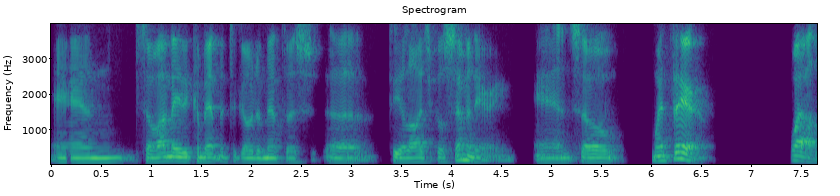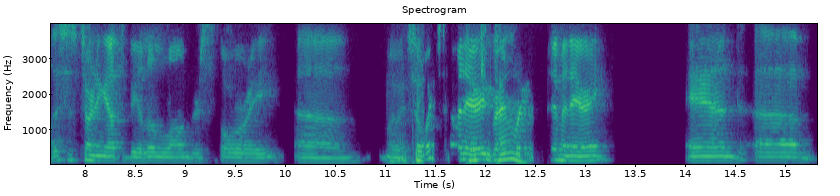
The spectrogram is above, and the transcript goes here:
And so I made a commitment to go to Memphis uh, Theological Seminary. And so went there. Wow, this is turning out to be a little longer story. Um, well, so went seminary, graduated seminary, and um,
